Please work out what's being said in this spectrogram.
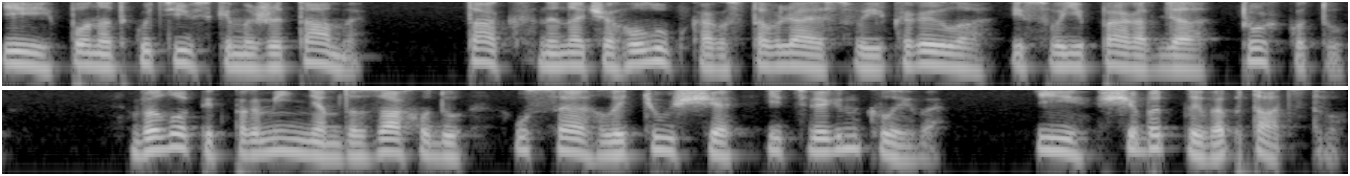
і понад куцівськими житами, так, неначе голубка розставляє свої крила і свої пера для туркоту, вело під промінням до заходу усе летюще і цвірінкливе, і щебетливе птацтво,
